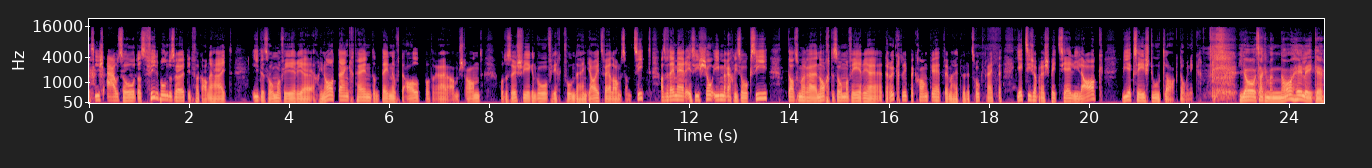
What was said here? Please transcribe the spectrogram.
es ist auch so, dass viele Bundesräte in der Vergangenheit in der Sommerferien ein bisschen nachgedacht haben und dann auf der Alp oder äh, am Strand oder sonst irgendwo vielleicht gefunden haben, ja, jetzt wäre langsam Zeit. Also von dem her, es ist schon immer ein bisschen so gewesen, dass man äh, nach der Sommerferien den Rücktritt bekannt gegeben hat, wenn man hat zurücktreten Jetzt ist aber eine spezielle Lage. Wie siehst du die Lage, Dominik? Ja, sagen wir nahelegen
